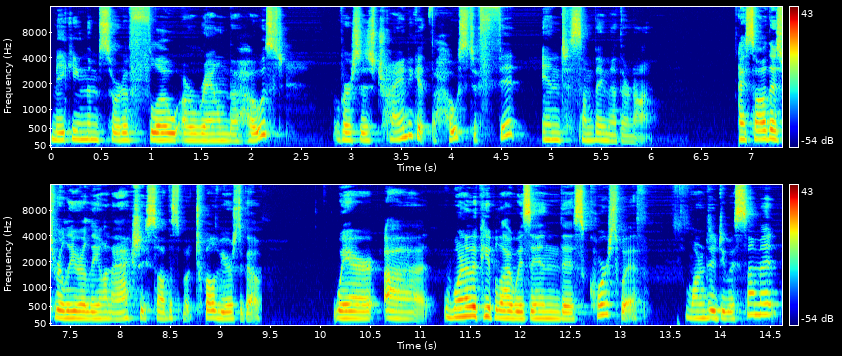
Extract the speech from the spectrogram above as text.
making them sort of flow around the host versus trying to get the host to fit into something that they're not. I saw this really early on. I actually saw this about 12 years ago, where uh, one of the people I was in this course with wanted to do a summit,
